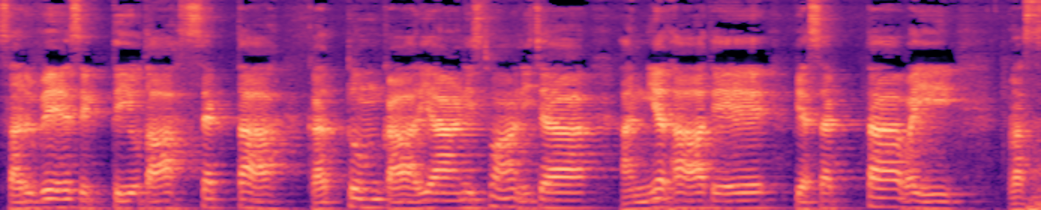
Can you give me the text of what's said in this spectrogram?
సర్వే శక్తియుతా శక్త కర్తుం కార్యాణి స్వాని చ అన్యథాతే ప్యసక్త వై ప్రస్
